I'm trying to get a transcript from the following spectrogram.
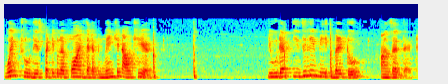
went through these particular points that have been mentioned out here, you would have easily be able to answer that.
